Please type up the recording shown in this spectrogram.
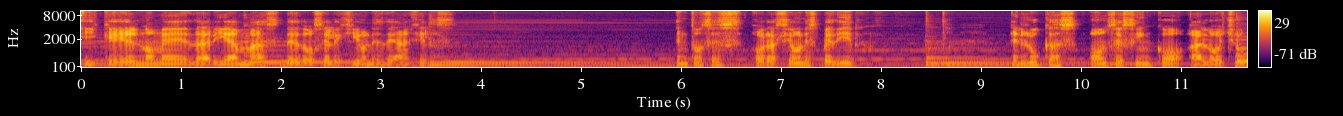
y que Él no me daría más de doce legiones de ángeles? Entonces oración es pedir. En Lucas 11, 5 al 8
